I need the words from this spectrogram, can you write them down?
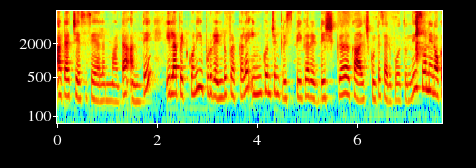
అటాచ్ చేసేసేయాలన్నమాట అంతే. ఇలా పెట్టుకొని ఇప్పుడు రెండు ప్రక్కల ఇంకొంచెం క్రిస్పీగా రెడ్డిష్గా కాల్చుకుంటే సరిపోతుంది. సో నేను ఒక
